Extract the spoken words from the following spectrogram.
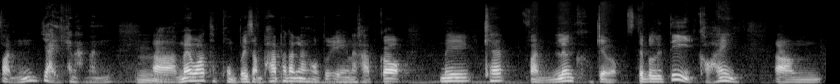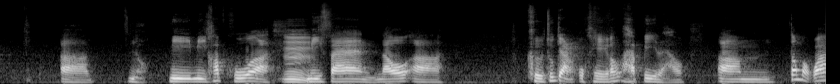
ฝันใหญ่ขนาดนั้นอืมอ่าไม่ว่าผมไปสัมภาษณ์พนักงานของตัวเองนะครับ ก็ ไม่แค่ฝันเรื่องเกี่ยวกับ stability ขอให้อ่าอ่า you know มีมีครอบครัวอืมมีแฟนแล้วอ่าคือทุกอย่างโอเคก็แฮปปี้แล้วอืมต้องบอกว่า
